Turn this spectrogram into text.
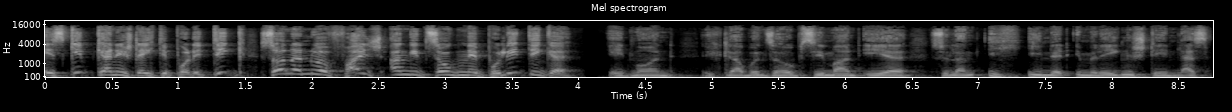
es gibt keine schlechte Politik, sondern nur falsch angezogene Politiker. Edmund, ich glaube, unser Hupsi meint eher, solange ich ihn nicht im Regen stehen lass,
